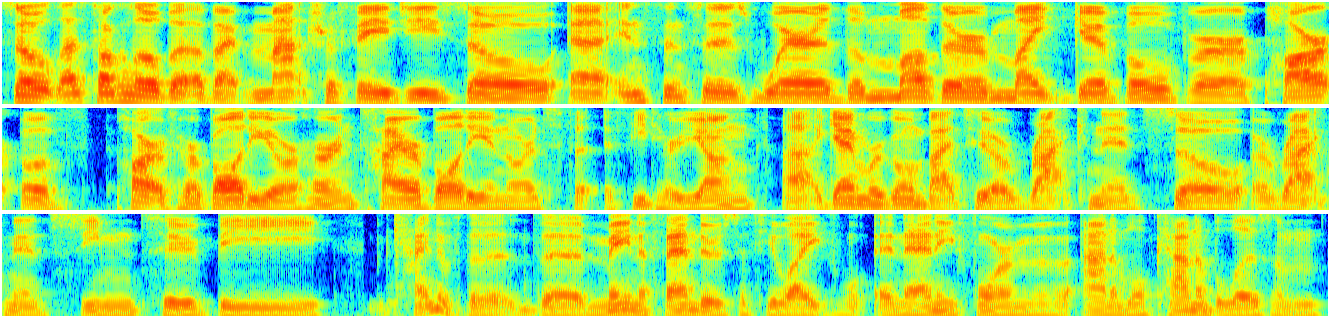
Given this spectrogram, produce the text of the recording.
So let's talk a little bit about matrophagy. So uh, instances where the mother might give over part of part of her body or her entire body in order to f- feed her young. Uh, again, we're going back to arachnids. So arachnids seem to be kind of the the main offenders, if you like, in any form of animal cannibalism.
